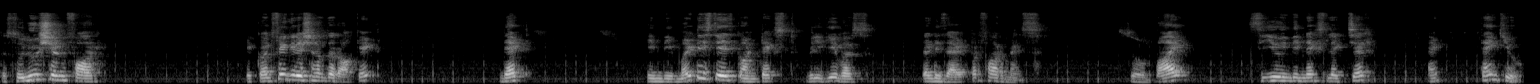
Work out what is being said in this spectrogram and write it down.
the solution for a configuration of the rocket that in the multi-stage context will give us the desired performance. So bye, see you in the next lecture and thank you.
